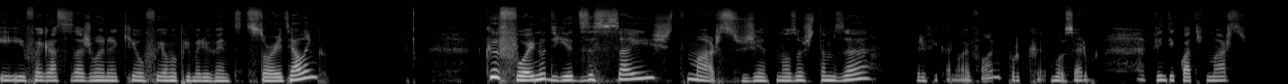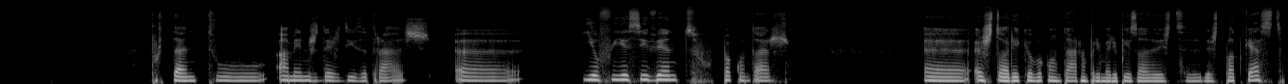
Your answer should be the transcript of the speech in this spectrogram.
E foi graças à Joana que eu fui ao meu primeiro evento de storytelling, que foi no dia 16 de março. Gente, nós hoje estamos a verificar no iPhone, porque o meu cérebro, 24 de março. Portanto, há menos de 10 dias atrás. Uh, e eu fui a esse evento para contar uh, a história que eu vou contar no primeiro episódio deste, deste podcast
